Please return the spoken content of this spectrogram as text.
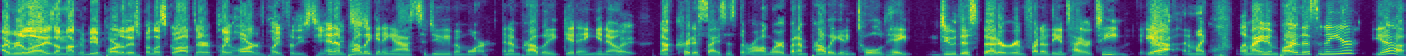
I realize I'm not going to be a part of this, but let's go out there, and play hard, and play for these teams. And I'm probably getting asked to do even more. And I'm probably getting, you know, right. not criticized is the wrong word, but I'm probably getting told, hey, do this better in front of the entire team. Yeah. yeah. And I'm like, well, am I even part of this in a year? Yeah.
